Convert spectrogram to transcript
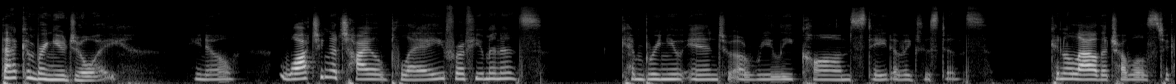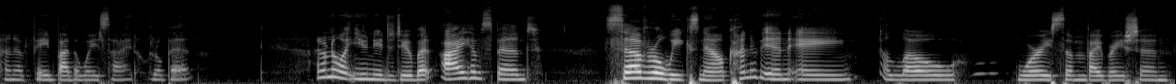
That can bring you joy. You know, watching a child play for a few minutes can bring you into a really calm state of existence. Can allow the troubles to kind of fade by the wayside a little bit. I don't know what you need to do, but I have spent several weeks now kind of in a a low worrisome vibration,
